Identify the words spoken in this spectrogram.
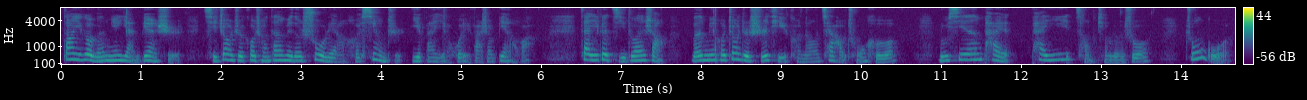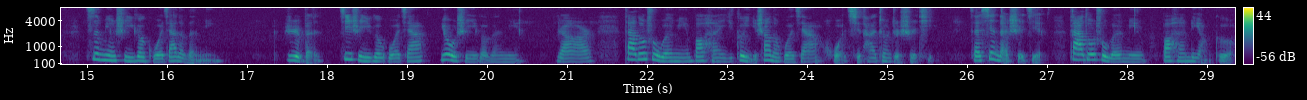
当一个文明演变时，其政治构成单位的数量和性质一般也会发生变化。在一个极端上，文明和政治实体可能恰好重合。卢西恩·派派伊曾评论说：“中国自命是一个国家的文明，日本既是一个国家，又是一个文明。然而，大多数文明包含一个以上的国家或其他政治实体。”在现代世界，大多数文明包含两个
